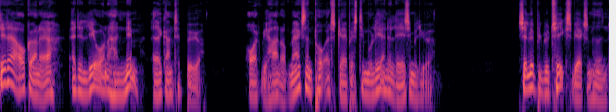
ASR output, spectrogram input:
det, der er afgørende, er, at eleverne har nem adgang til bøger, og at vi har en opmærksomhed på at skabe stimulerende læsemiljøer. Selve biblioteksvirksomheden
